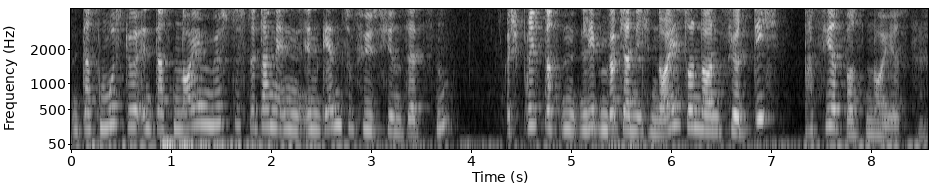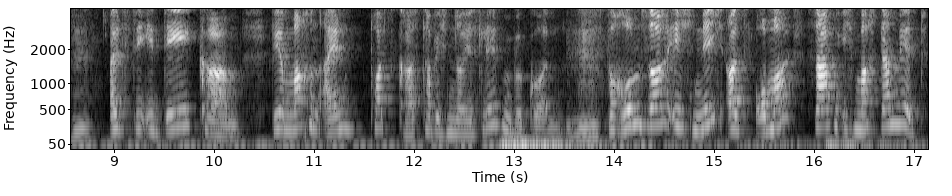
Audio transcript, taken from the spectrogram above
das musst du in das Neue müsstest du dann in, in Gänsefüßchen setzen. Sprich, das Leben wird ja nicht neu, sondern für dich passiert was Neues. Als die Idee kam, wir machen einen Podcast, habe ich ein neues Leben begonnen. Warum soll ich nicht als Oma sagen, ich mache da mit?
